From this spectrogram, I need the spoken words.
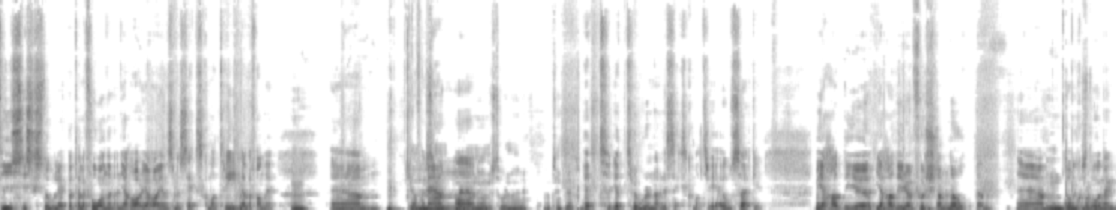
fysisk storlek på telefonen än jag har. Jag har en som är 6,3 i alla fall. Det. Mm. Ehm, Jag har Men, en aning eh, om hur stor den är. Jag tänker efter. jag, jag tror den här är 6,3, jag är osäker. Men jag hade ju, jag hade ju den första noten. Eh, Mm, de kommer ihåg den.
